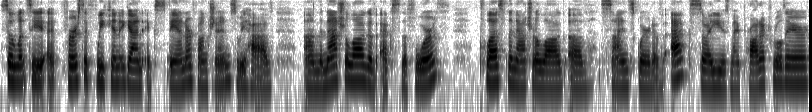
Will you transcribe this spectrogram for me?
So let's see, at first if we can again expand our function, so we have um, the natural log of x to the fourth plus the natural log of sine squared of x, so I use my product rule there,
